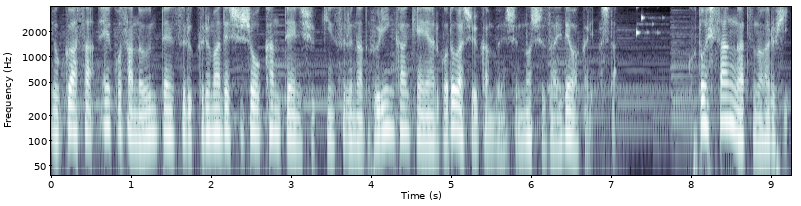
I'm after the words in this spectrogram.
翌朝 A 子さんの運転する車で首相官邸に出勤するなど不倫関係にあることが週刊文春の取材で分かりました。今年3月のある日、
